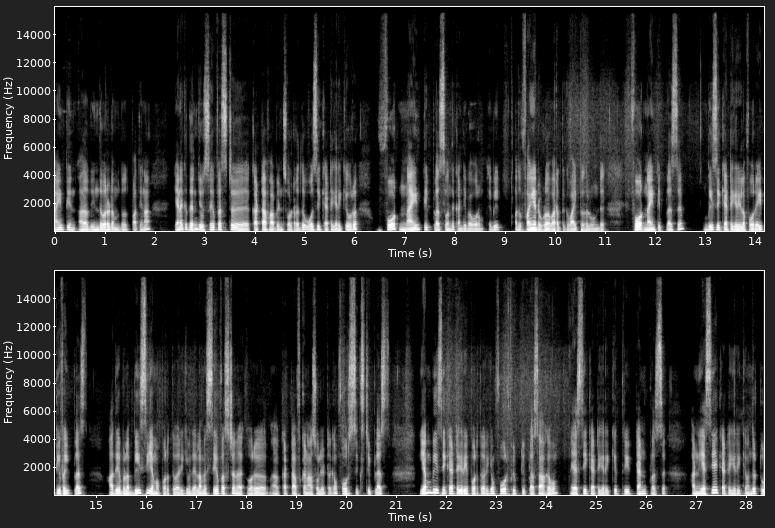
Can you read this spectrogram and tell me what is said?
நைன்டீன் அதாவது இந்த வருடம் வந்து பார்த்தீங்கன்னா எனக்கு தெரிஞ்ச ஒரு சேஃபஸ்ட்டு கட் ஆஃப் அப்படின்னு சொல்கிறது ஓசி கேட்டகரிக்கு ஒரு ஃபோர் நைன்ட்டி ப்ளஸ் வந்து கண்டிப்பாக வரும். மேபி அது ஃபைவ் ஹண்ட்ரட் கூட வரதுக்கு வாய்ப்புகள் உண்டு. ஃபோர் நைன்ட்டி ப்ளஸ்ஸு பிசி கேட்டகரியில் ஃபோர் எயிட்டி ஃபைவ் ப்ளஸ் அதே போல் பிசிஎம்மை பொறுத்த வரைக்கும் இது எல்லாமே சேஃபஸ்ட்டு ஒரு கட் ஆஃப்க்கு நான் சொல்லிகிட்ருக்கேன் இருக்கேன் ஃபோர் சிக்ஸ்டி ப்ளஸ் எம்பிசி கேட்டகரியை பொறுத்த வரைக்கும் ஃபோர் ஃபிஃப்டி ப்ளஸ் ஆகவும் எஸ்சி கேட்டகரிக்கு three ten plus and SA கேட்டகரிக்கு வந்து டூ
